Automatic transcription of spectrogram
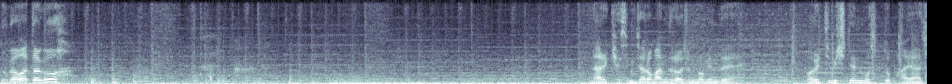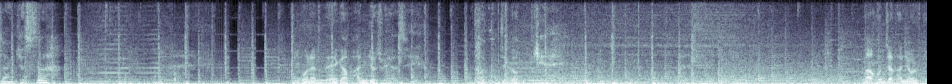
누가 왔다고? 날 계승자로 만들어준 놈인데 얼티밋이 된 모습도 봐야 하지 않겠어? 이번엔 내가 반겨줘야지 더 뜨겁게 나 혼자 다녀올게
